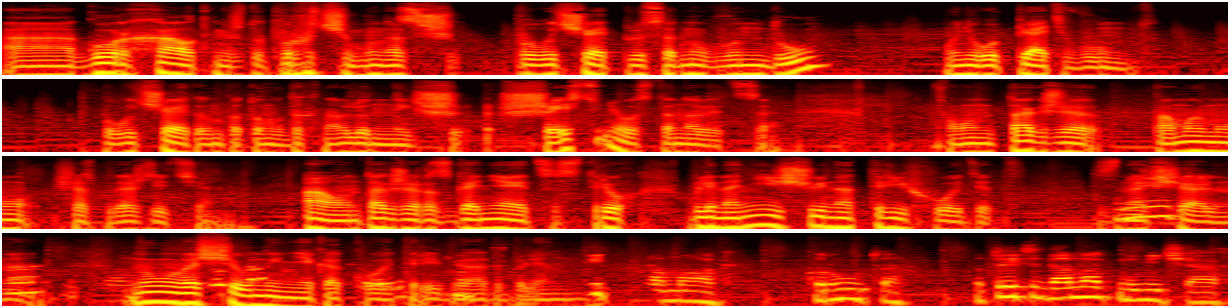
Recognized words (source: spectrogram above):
А, Гор Халк, между прочим, у нас получает плюс одну вунду. У него 5 вунд. Получает он потом вдохновленный 6 у него становится. Он также, по-моему... Сейчас, подождите. А, он также разгоняется с трех. Блин, они еще и на три ходят изначально. Ну, вообще уныние какое-то, ребят, блин. дамаг. Круто. Вот третий дамаг на мечах.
